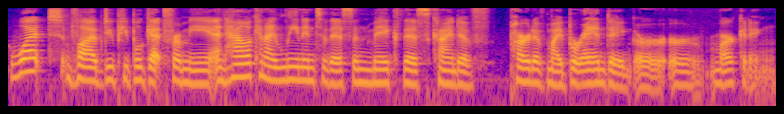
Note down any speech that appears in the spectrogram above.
what vibe do people get from me, and how can I lean into this and make this kind of part of my branding or, or marketing?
